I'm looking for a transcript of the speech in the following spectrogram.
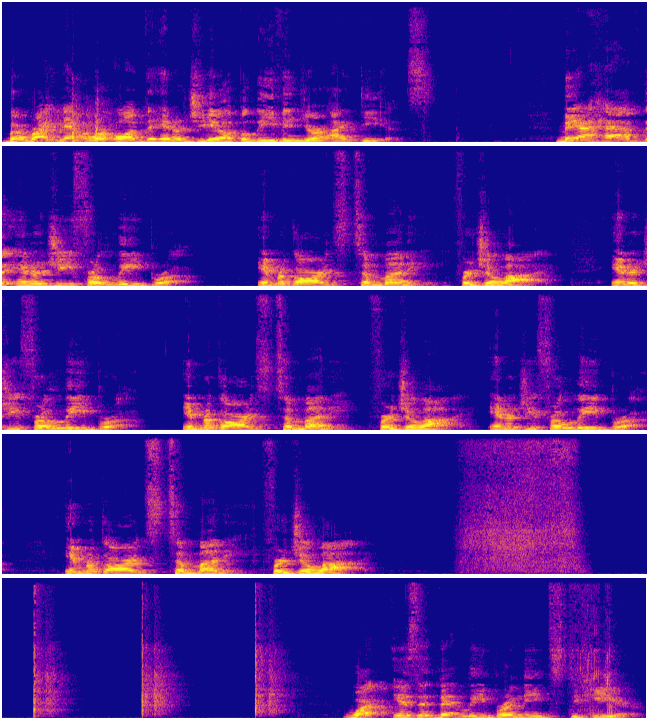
but right now we're on the energy of believing your ideas. May I have the energy for Libra in regards to money for July? Energy for Libra in regards to money for July. Energy for Libra in regards to money for July. What is it that Libra needs to hear?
